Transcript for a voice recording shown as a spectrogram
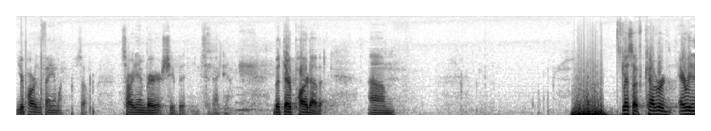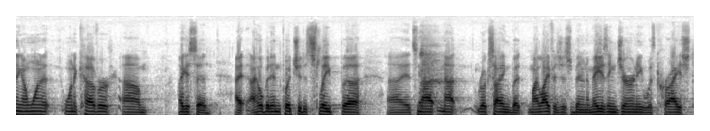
You're part of the family. So sorry to embarrass you, but you can sit back down. But they're part of it. Um, guess I've covered everything I want to want to cover. Um, like I said, I, I, hope it didn't put you to sleep. Uh, uh, it's not not real exciting, but my life has just been an amazing journey with Christ.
